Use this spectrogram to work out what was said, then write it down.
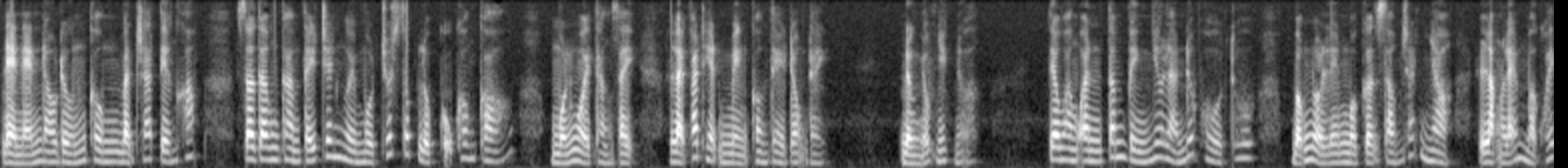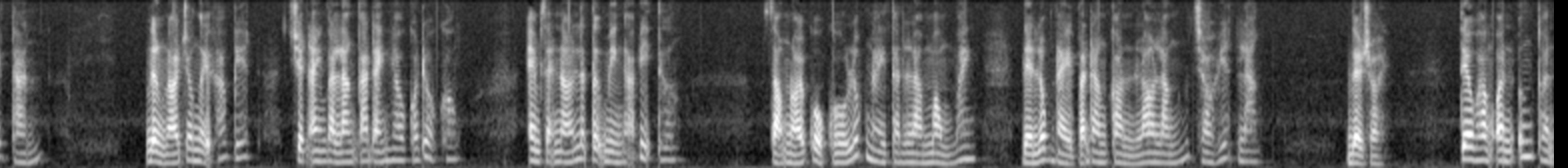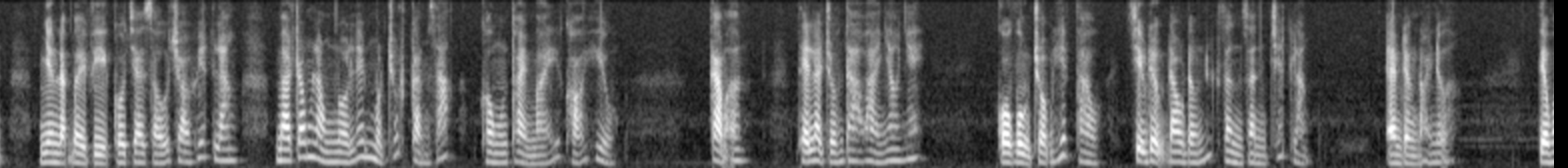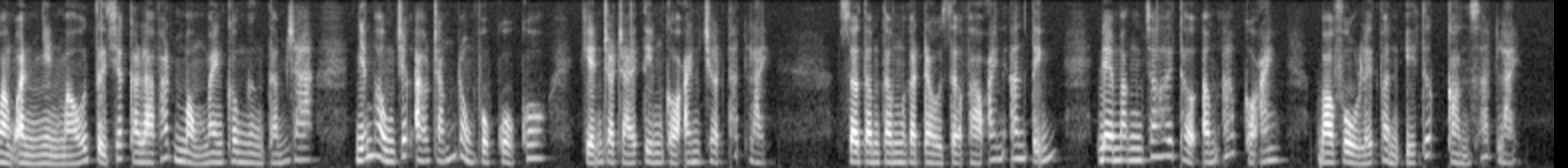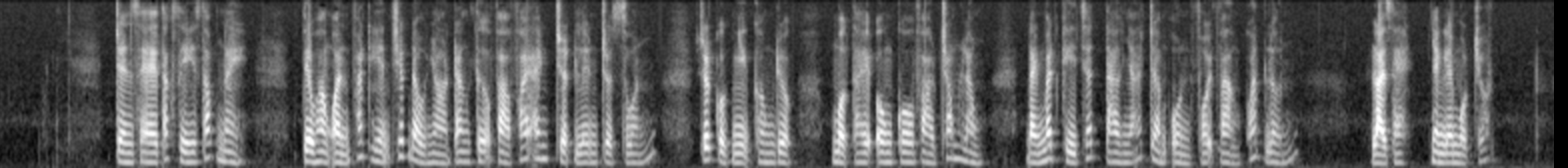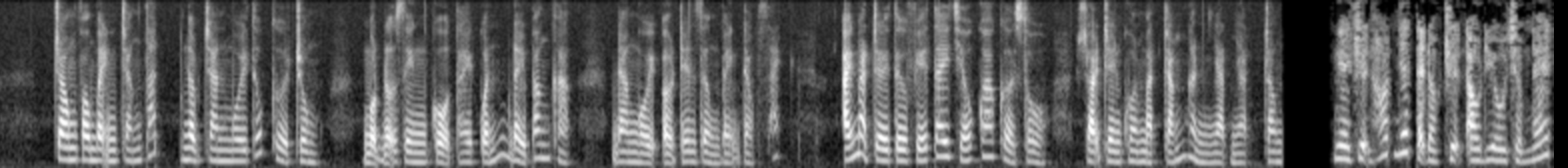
Đè nén đau đớn không bật ra tiếng khóc, giờ tâm cảm thấy trên người một chút sức lực cũng không có. Muốn ngồi thẳng dậy, lại phát hiện mình không thể động đậy. Đừng nhúc nhích nữa. Tiêu Hoàng Ân tâm bình như là nước hồ thu, bỗng nổi lên một cơn sóng rất nhỏ, lặng lẽ mà khuếch tán. Đừng nói cho người khác biết chuyện anh và Lăng ca đánh nhau có được không? Em sẽ nói là tự mình ngã bị thương. Giọng nói của cô lúc này thật là mỏng manh, đến lúc này vẫn đang còn lo lắng cho huyết lang. Được rồi. Tiêu Hoàng Ân ưng thuận, nhưng lại bởi vì cô che giấu cho huyết lang mà trong lòng nổi lên một chút cảm giác không thoải mái, khó hiểu. Cảm ơn. Thế là chúng ta hòa nhau nhé. Cô vùng trộm hít vào, chịu đựng đau đớn dần dần chết lặng. Em đừng nói nữa. Tiêu Hoàng Uẩn nhìn máu từ chiếc calavat mỏng manh không ngừng thấm ra, nhiễm hồng chiếc áo trắng đồng phục của cô, khiến cho trái tim của anh chợt thắt lại. Giờ tâm tâm gật đầu dựa vào anh an tĩnh, để mặc cho hơi thở ấm áp của anh, bao phủ lấy phần ý thức còn sót lại. Trên xe taxi sóc này, Tiêu Hoàng Uẩn phát hiện chiếc đầu nhỏ đang tựa vào vai anh trượt lên trượt xuống. Rốt cuộc nhịn không được, một tay ôm cô vào trong lòng, đánh mất khí chất tao nhã trầm ổn vội vàng quát lớn. Lại xe! Nhanh lên một chút. Trong phòng bệnh trắng thắt, ngập tràn mùi thuốc cửa trùng, một nữ sinh cổ tay quấn đầy băng gạc đang ngồi ở trên giường bệnh đọc sách. Ánh mặt trời từ phía tây chiếu qua cửa sổ, rọi trên khuôn mặt trắng ngần nhạt nhạt trong. Nghe chuyện hot nhất tại đọc truyện audio.net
